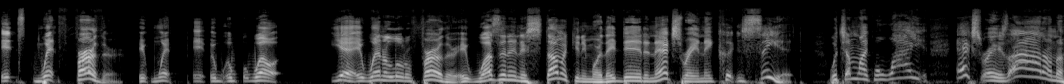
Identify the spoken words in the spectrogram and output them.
it went further. It went it, it- well yeah it went a little further. It wasn't in his stomach anymore. They did an x-ray and they couldn't see it which I'm like, well, why X-rays? I don't know.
